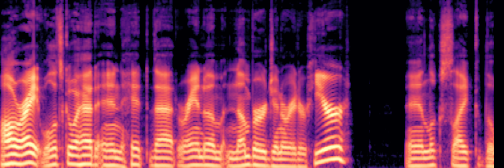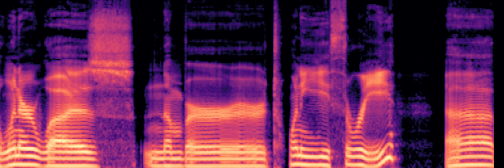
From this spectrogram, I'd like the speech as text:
All right, well, let's go ahead and hit that random number generator here. And looks like the winner was number 23 uh,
